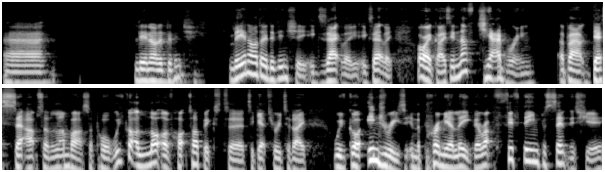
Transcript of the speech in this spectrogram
uh, Leonardo da Vinci. Leonardo da Vinci. Exactly. Exactly. All right, guys, enough jabbering about desk setups and lumbar support. We've got a lot of hot topics to, to get through today. We've got injuries in the Premier League. They're up 15% this year.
